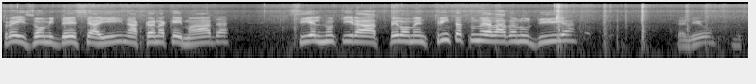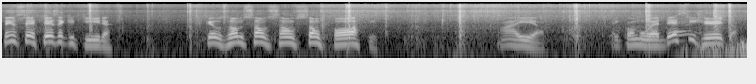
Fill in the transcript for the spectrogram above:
Três homens desse aí na cana queimada. Se eles não tirar pelo menos 30 toneladas no dia, entendeu? Eu tenho certeza que tira. Porque os homens são, são, são fortes. Aí, ó. E como é desse jeito, ó.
